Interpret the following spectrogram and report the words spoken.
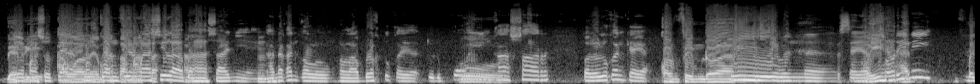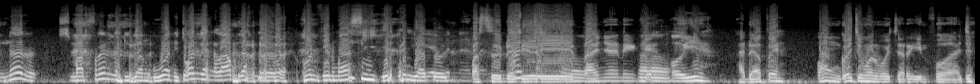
dari ya maksudnya awalnya mengkonfirmasi lah bahasanya ya. Hmm. Karena kan kalau ngelabrak tuh kayak to the point, Oh. kasar. Kalau lu kan kayak Confirm doang. Iya bener Kayak Oh iya, sorry ad- nih Bener Smart friend lagi gangguan Itu kan yang ngelabrak. Konfirmasi ya kan Iya jatuh benar. Pas sudah ditanya nih kayak, Heeh. oh iya ada apa ya? Oh enggak cuma mau cari info aja.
